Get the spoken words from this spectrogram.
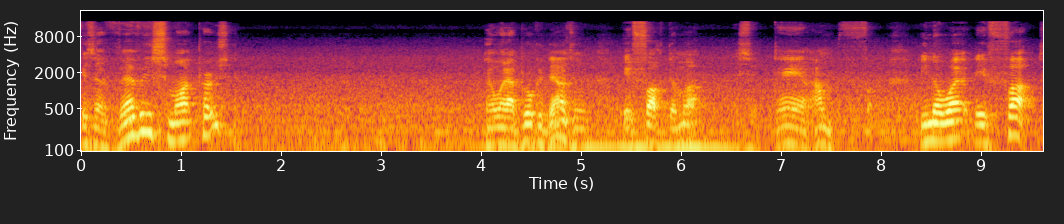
is a very smart person. And when I broke it down to him, it fucked them up. I said, damn, I'm. You know what? They fucked.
